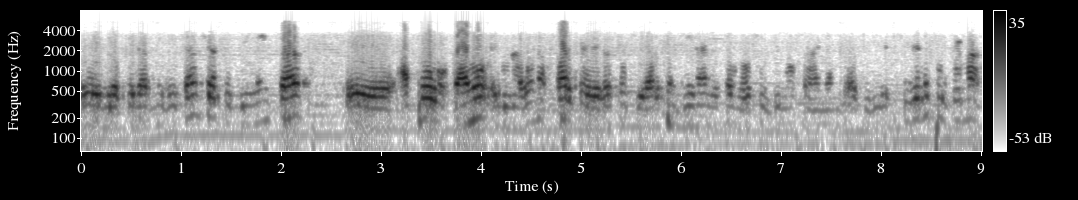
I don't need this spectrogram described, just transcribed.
eh, lo que la militancia feminista eh, ha provocado en una buena parte de la sociedad argentina en estos dos últimos años. Si bien es un tema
